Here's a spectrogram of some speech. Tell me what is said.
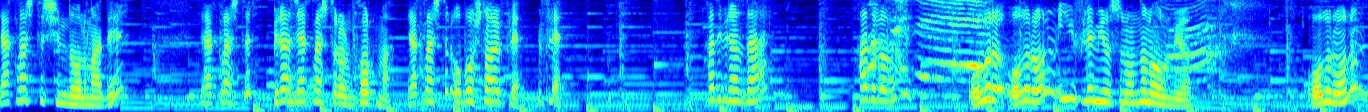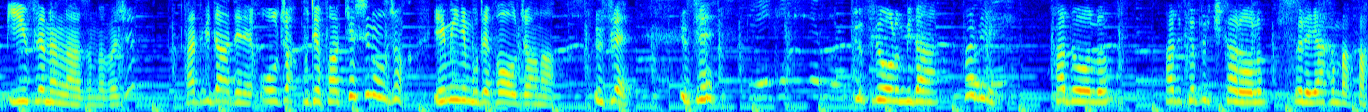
Yaklaştır şimdi oğlum hadi. Yaklaştır. Biraz yaklaştır oğlum korkma. Yaklaştır o boşluğa üfle. Üfle. Hadi biraz daha. Hadi babacığım. Olur olur oğlum iyi üflemiyorsun ondan olmuyor. Olur oğlum iyi üflemen lazım babacığım. Hadi bir daha dene. Olacak bu defa kesin olacak. Eminim bu defa olacağına. Üfle. Üfle. Üfle oğlum bir daha. Hadi. Hadi oğlum. Hadi köpük çıkar oğlum. Böyle yakın bak bak.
